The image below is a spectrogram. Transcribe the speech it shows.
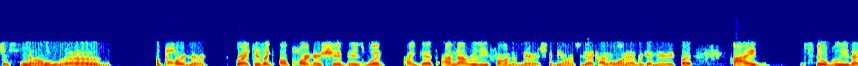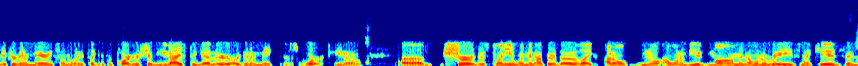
just you know uh, a partner right? Because like a partnership is what i guess i'm not really fond of marriage to be honest with you. Like i don't want to ever get married but i still believe that if you're going to marry someone it's like it's a partnership. You guys together are going to make this work you know? Uh, sure there's plenty of women out there that are like i don't you know i want to be a mom and i want to raise my kids and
